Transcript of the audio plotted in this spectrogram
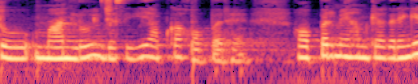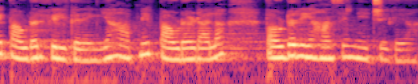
तो मान लो, जैसे ये आपका हॉपर है। हॉपर में हम क्या करेंगे? पाउडर फिल करेंगे। यहाँ आपने पाउडर डाला। पाउडर यहाँ से नीचे गया।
